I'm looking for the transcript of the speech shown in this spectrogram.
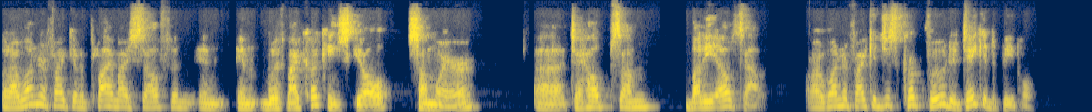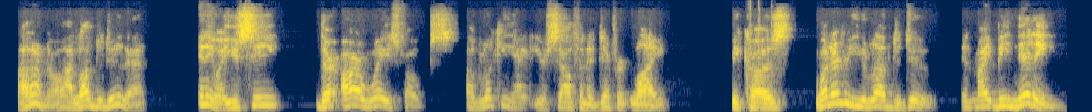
but I wonder if I could apply myself in, in, in with my cooking skill somewhere uh, to help somebody else out. Or I wonder if I could just cook food and take it to people. I don't know. I love to do that anyway, you see, there are ways, folks, of looking at yourself in a different light because whatever you love to do, it might be knitting,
